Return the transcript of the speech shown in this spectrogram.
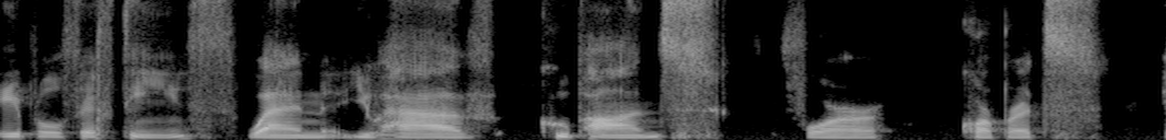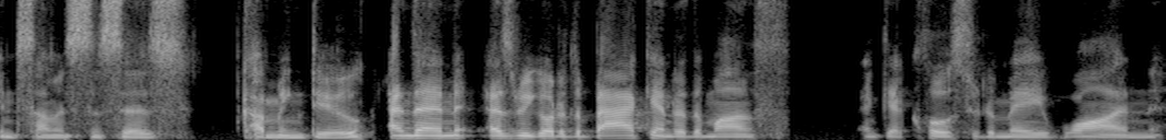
April 15th, when you have coupons for corporates in some instances coming due. And then as we go to the back end of the month and get closer to May 1,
